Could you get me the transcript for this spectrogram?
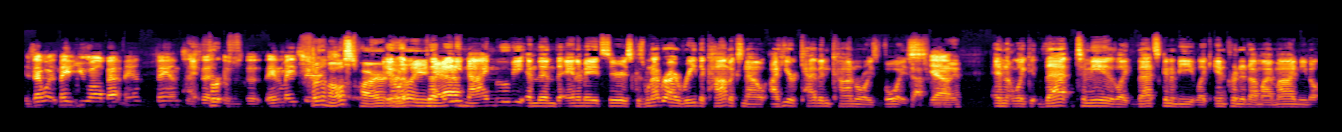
Is that what made you all Batman fans? Is that For- it the animated series? For the most part, It was really, the yeah. '89 movie and then the animated series. Because whenever I read the comics now, I hear Kevin Conroy's voice, Definitely. and like that to me like that's gonna be like imprinted on my mind. You know,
